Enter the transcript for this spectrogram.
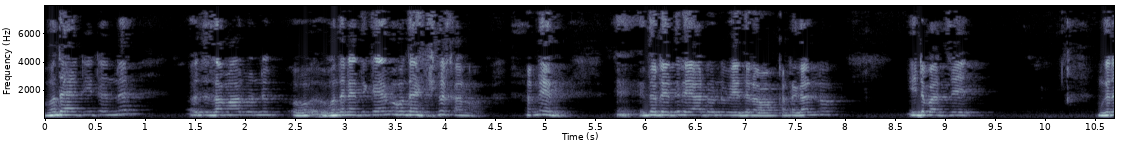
හොඳ හැටියටන්න සමාරුවන්න හොඳ නැතිකෑම හොඳයි කියල කනවා. නේද? එතට එතර යාට ඔන්න වේදනාව කටගන්නවා ඊට පත්සේ මුගදර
